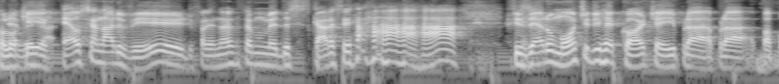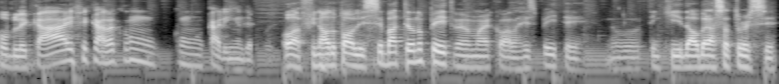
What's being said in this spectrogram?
Coloquei É até o cenário verde, falei, nós não temos medo desses caras. Hahaha. Fizeram um monte de recorte aí pra, pra, pra publicar e ficaram com, com carinho depois. Ó, a final do Paulista, você bateu no peito mesmo, Marcola. Respeitei. Tem que dar o braço a torcer.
